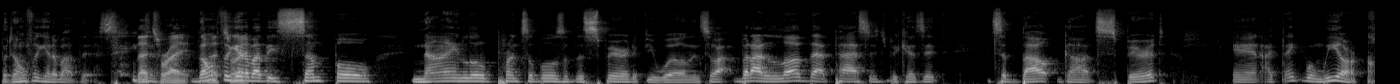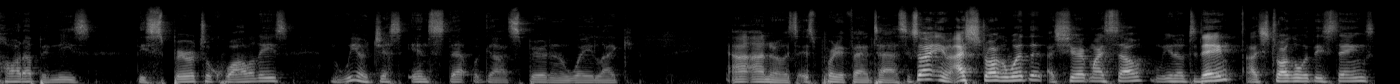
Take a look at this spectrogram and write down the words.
but don't forget about this." That's right. don't That's forget right. about these simple nine little principles of the spirit, if you will. And so, I, but I love that passage because it it's about God's spirit, and I think when we are caught up in these these spiritual qualities, I mean, we are just in step with God's spirit in a way like I, I don't know. It's it's pretty fantastic. So anyway, I struggle with it. I share it myself. You know, today I struggle with these things.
